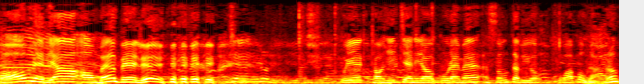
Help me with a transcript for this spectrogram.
ကောင်းတယ်ဗျာအောင်ပန်းပဲလေကိုရဲ့ထောင်ချင်းကြံနေတော့ကိုယ်တိုင်ပဲအဆုံးသက်ပြီးတော့ဟွာပုတ်တာနော်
